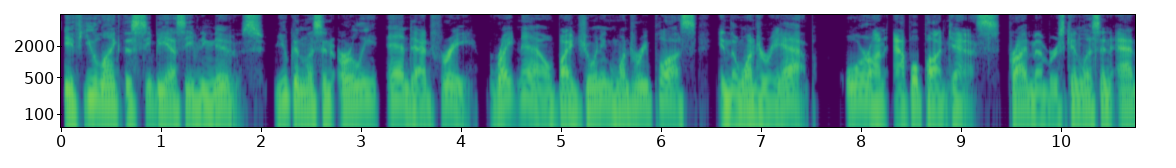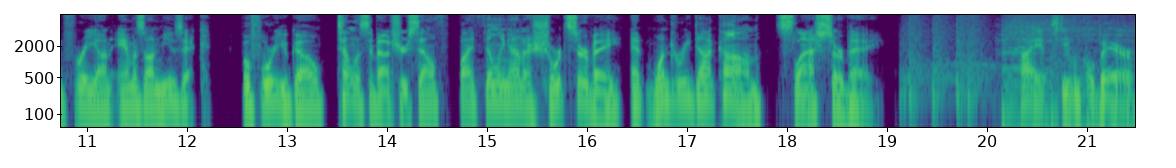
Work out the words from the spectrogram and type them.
If you like the CBS Evening News, you can listen early and ad-free right now by joining Wondery Plus in the Wondery app or on Apple Podcasts. Prime members can listen ad-free on Amazon Music. Before you go, tell us about yourself by filling out a short survey at wondery.com/survey. Hi, it's Stephen Colbert.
